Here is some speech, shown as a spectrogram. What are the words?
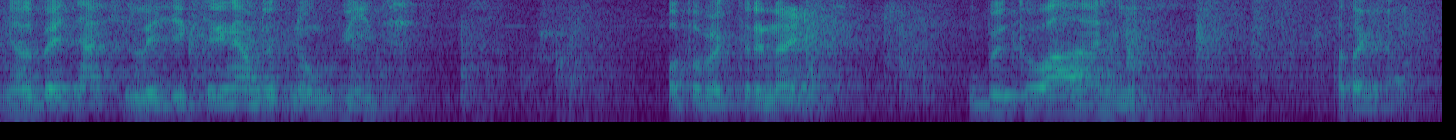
měli být nějaký lidi, kteří nám řeknou víc o tom, jak tady najít ubytování a tak dále.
